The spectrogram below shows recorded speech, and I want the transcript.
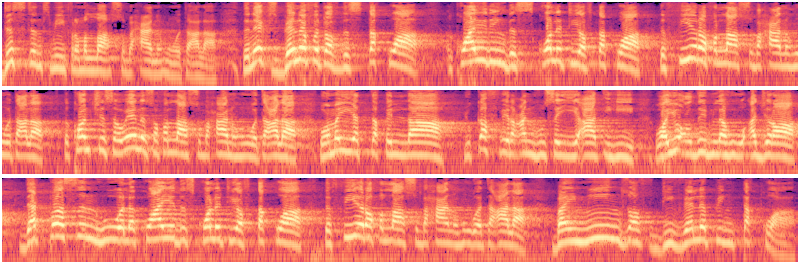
distance me from Allah subhanahu wa ta'ala. The next benefit of this taqwa, acquiring this quality of taqwa, the fear of Allah subhanahu wa ta'ala, the conscious awareness of Allah subhanahu wa ta'ala. وَمَن يَتَّقِ اللَّهِ يُكَفِّرْ عَنْهُ سَيِّئَاتِهِ وَيُعْظِمْ لَهُ أَجْرًا That person who will acquire this quality of taqwa, the fear of Allah subhanahu wa ta'ala, by means of developing taqwa,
